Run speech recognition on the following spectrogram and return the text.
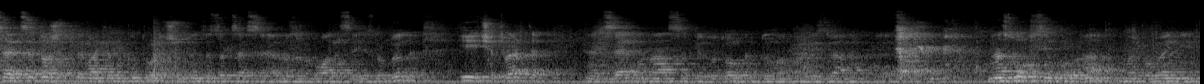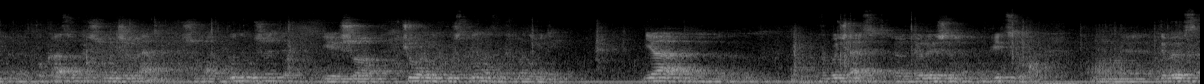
Це, це теж тримайте на контролі, щоб ми за це все розрахувалися і зробили. І четверте, е, це у нас підготовка до різдвяних. е, На зло всім ворогам ми повинні показувати, що ми живемо, що ми будемо жити, і що чорні хустки нас ніхто не відійде. Я така лірична. Е, Дивився,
